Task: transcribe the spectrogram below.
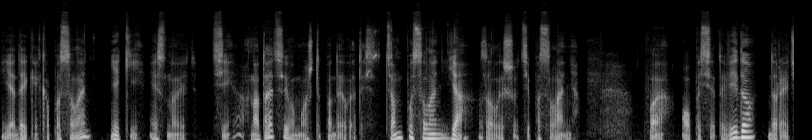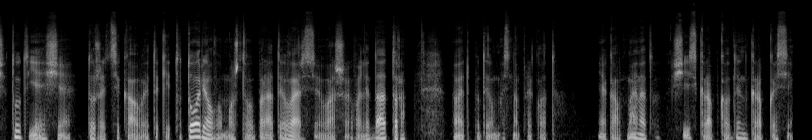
є декілька посилань, які існують. Ці анотації ви можете подивитись. В цьому посиланні я залишу ці посилання в описі до відео. До речі, тут є ще дуже цікавий такий туторіал. Ви можете вибирати версію вашого валідатора. Давайте подивимось, наприклад, яка в мене тут 6.1.7.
